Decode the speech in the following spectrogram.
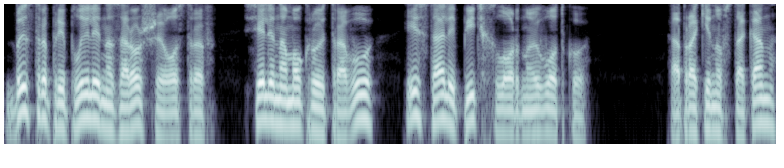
Быстро приплыли на заросший остров, сели на мокрую траву и стали пить хлорную водку. Опрокинув стакан,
